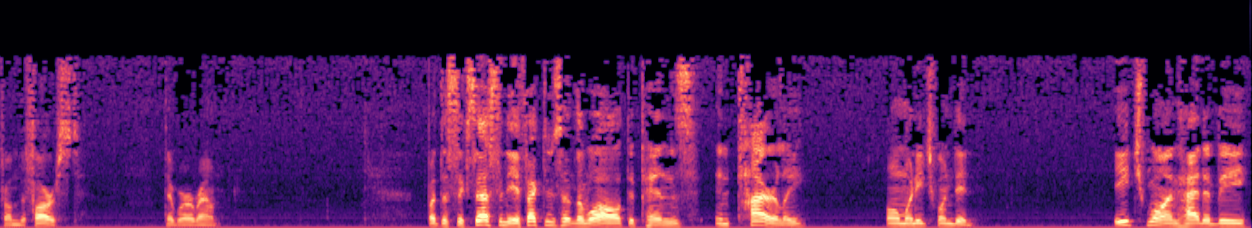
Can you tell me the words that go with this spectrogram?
from the forest that were around. But the success and the effectiveness of the wall depends entirely on what each one did. Each one had to be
